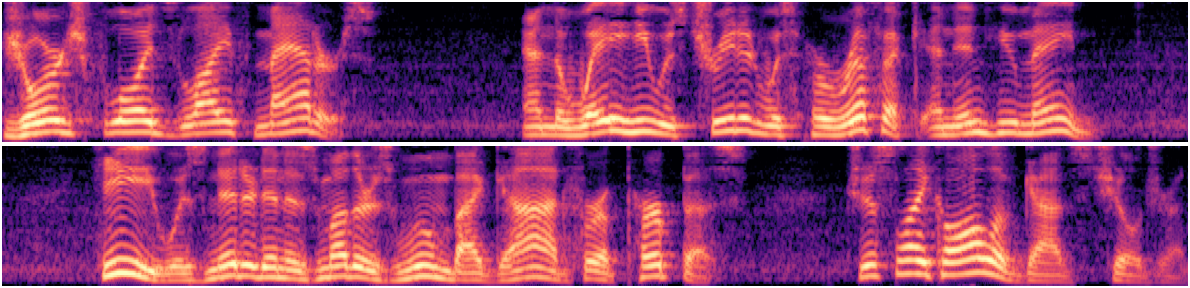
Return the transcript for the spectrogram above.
George Floyd's life matters, and the way he was treated was horrific and inhumane. He was knitted in his mother's womb by God for a purpose, just like all of God's children.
